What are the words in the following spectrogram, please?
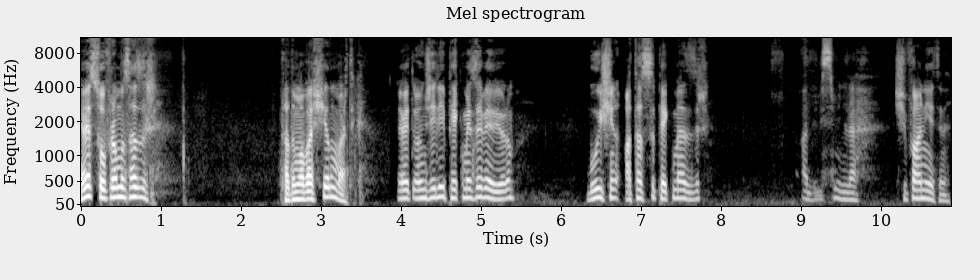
Evet soframız hazır. Tadıma başlayalım artık? Evet önceliği pekmeze veriyorum. Bu işin atası pekmezdir. Hadi bismillah. Şifa niyetine.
